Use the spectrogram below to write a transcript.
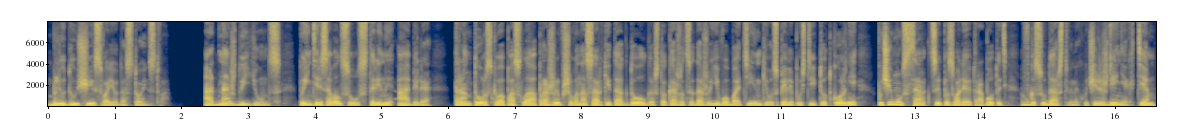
блюдущие свое достоинство. Однажды Юнц поинтересовался у старины Абеля, транторского посла, прожившего на Сарке так долго, что, кажется, даже его ботинки успели пустить тут корни, почему саркцы позволяют работать в государственных учреждениях тем,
